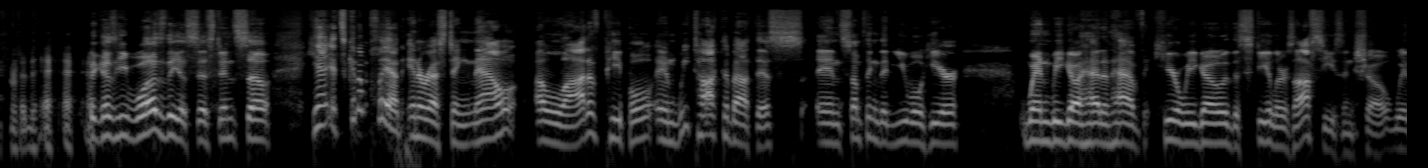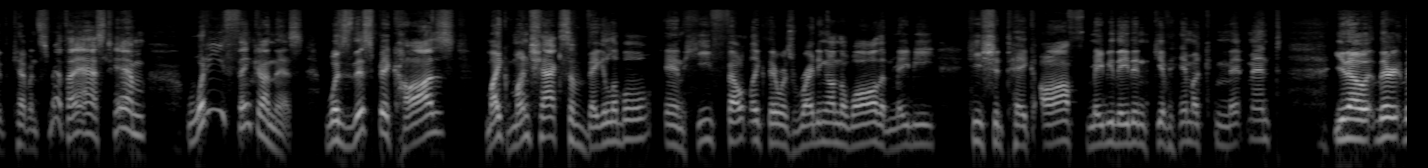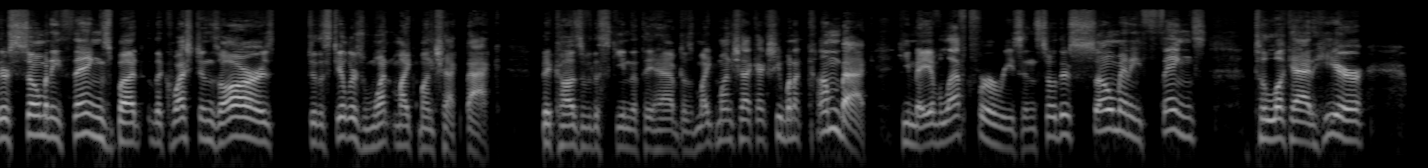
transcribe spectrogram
because he was the assistant. So, yeah, it's going to play out interesting. Now, a lot of people, and we talked about this, and something that you will hear when we go ahead and have Here We Go, the Steelers offseason show with Kevin Smith. I asked him, What do you think on this? Was this because Mike Munchak's available and he felt like there was writing on the wall that maybe he should take off. Maybe they didn't give him a commitment. You know, there there's so many things, but the questions are is, do the Steelers want Mike Munchak back because of the scheme that they have? Does Mike Munchak actually want to come back? He may have left for a reason. So there's so many things to look at here,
